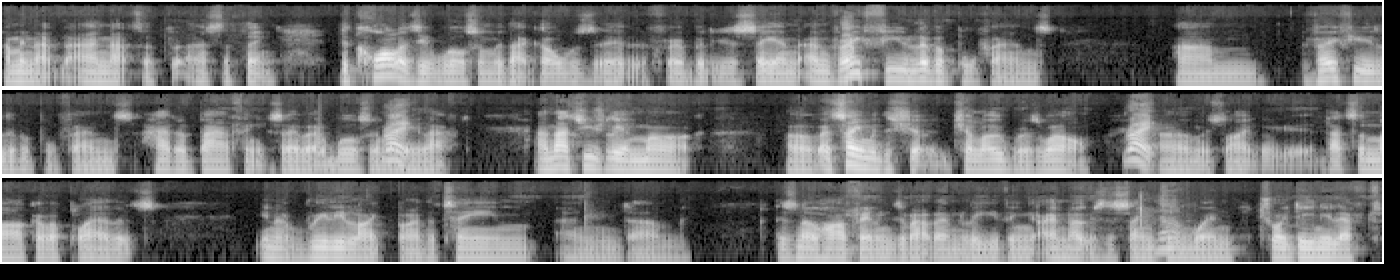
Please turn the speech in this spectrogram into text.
I mean, that, and that's a, that's the thing. The quality of Wilson with that goal was uh, for everybody to see, and, and very few Liverpool fans, um, very few Liverpool fans had a bad thing to say about Wilson right. when he left, and that's usually a mark. Uh, same with the Ch- Chalobah as well. Right. Um, it's like that's the mark of a player that's, you know, really liked by the team, and um, there's no hard feelings about them leaving. I noticed the same no. thing when Troy Deeney left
